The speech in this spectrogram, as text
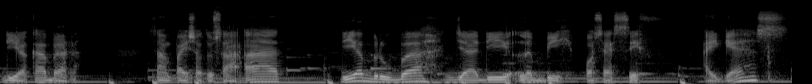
dia kabar. Sampai suatu saat dia berubah jadi lebih posesif, I guess.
